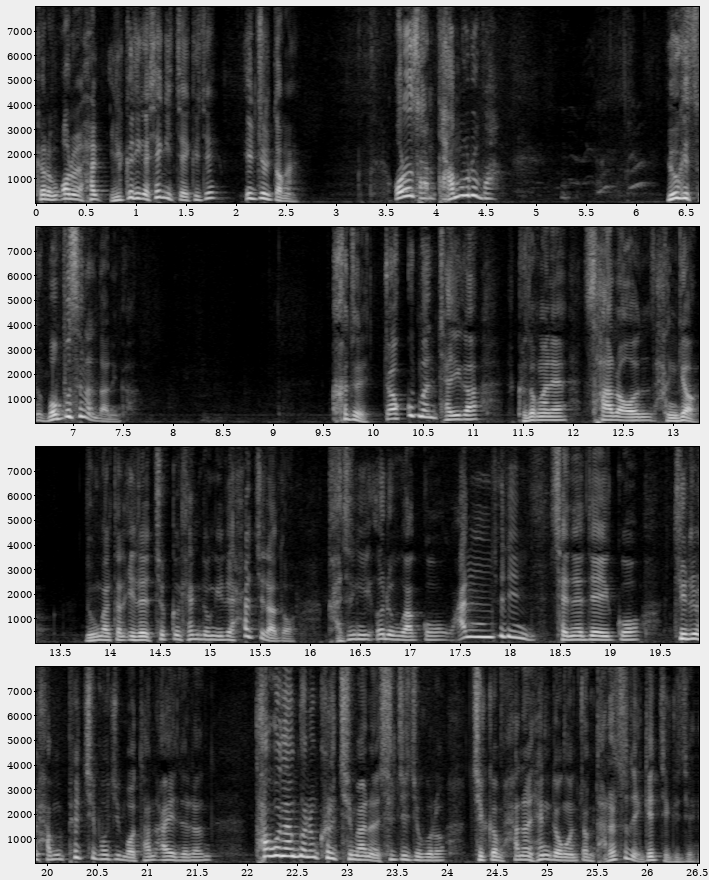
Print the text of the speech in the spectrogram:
그럼 오늘 할 일거리가 생겼지 그지? 일주일 동안. 오는 사람 다 물어봐. 여기서 못 벗어난다니까. 그죠 조금만 자기가 그동안에 살아온 환경 누군가 따라 이래 적극 행동 이래 할지라도 가정이 어려워 갖고 완전히 세뇌되어 있고 뒤를 한번 펼치 보지 못한 아이들은 타고난 거는 그렇지만은 실질적으로 지금 하는 행동은 좀 다를 수도 있겠지 그지?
